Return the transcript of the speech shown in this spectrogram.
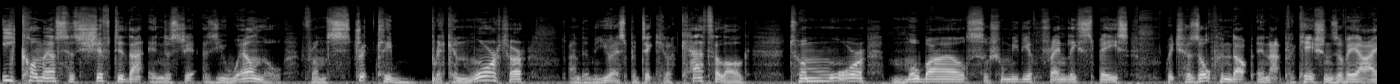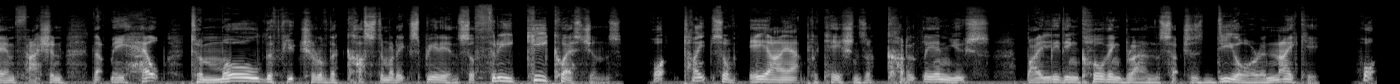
E commerce has shifted that industry, as you well know, from strictly brick and mortar and in the US particular catalogue, to a more mobile, social media friendly space which has opened up in applications of AI in fashion that may help to mould the future of the customer experience. So, three key questions. What types of AI applications are currently in use by leading clothing brands such as Dior and Nike? What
